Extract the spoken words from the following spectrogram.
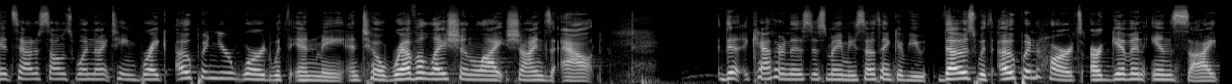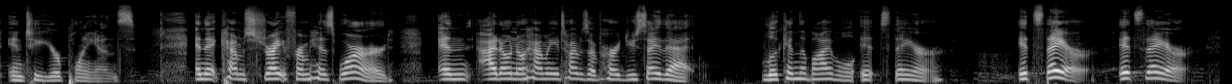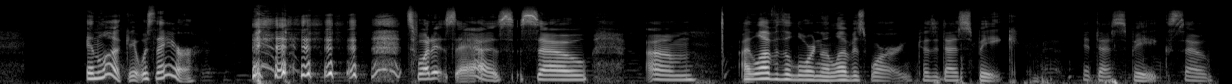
it's out of Psalms 119. Break open your word within me until revelation light shines out. The, Catherine, this just made me so think of you. Those with open hearts are given insight into your plans. And it comes straight from his word. And I don't know how many times I've heard you say that. Look in the Bible, it's there. It's there. It's there. And look, it was there. it's what it says. So um, I love the Lord and I love His Word because it does speak. It does speak. So,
